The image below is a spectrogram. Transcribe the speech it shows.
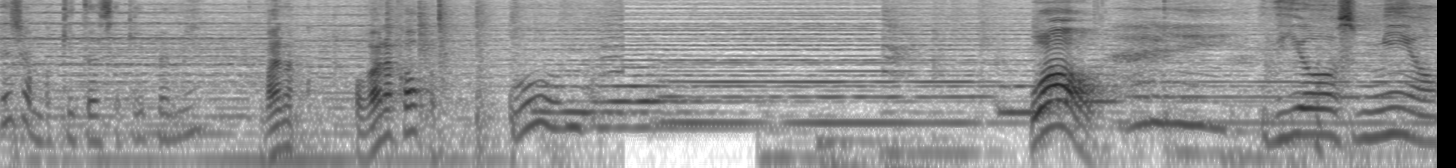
Deixa um pouquinho isso aqui para mim. Vai na, vai na Copa. Uh, Uau! Dios mío.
